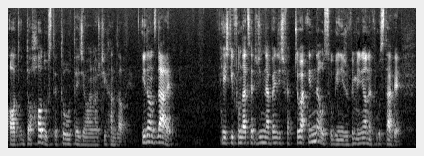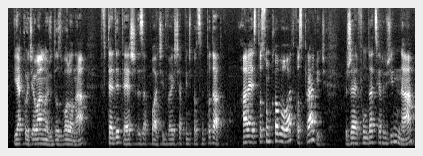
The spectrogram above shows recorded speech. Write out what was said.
od dochodu z tytułu tej działalności handlowej. Idąc dalej, jeśli Fundacja Rodzinna będzie świadczyła inne usługi niż wymienione w ustawie jako działalność dozwolona, wtedy też zapłaci 25% podatku ale stosunkowo łatwo sprawić, że Fundacja Rodzinna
